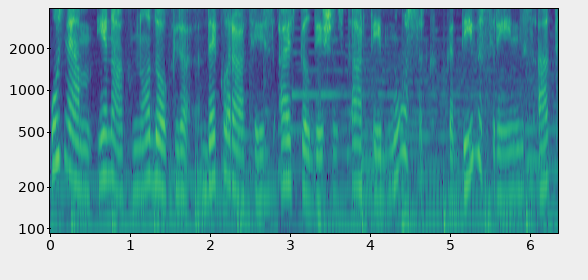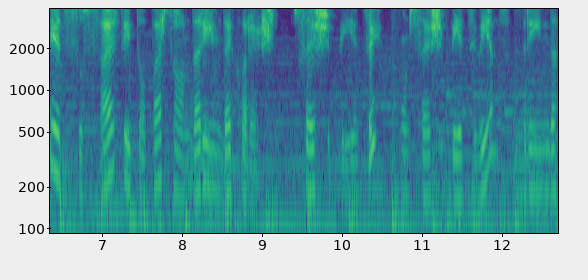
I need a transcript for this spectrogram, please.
Uzņēmuma ienākuma nodokļa deklarācijas aizpildīšanas kārtība nosaka, ka divas rindas attiecas uz saistīto personu darījumu deklarēšanu - 6,5 un 6,51 rinda.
